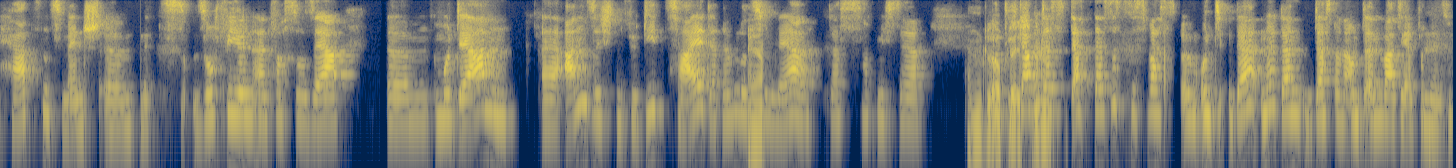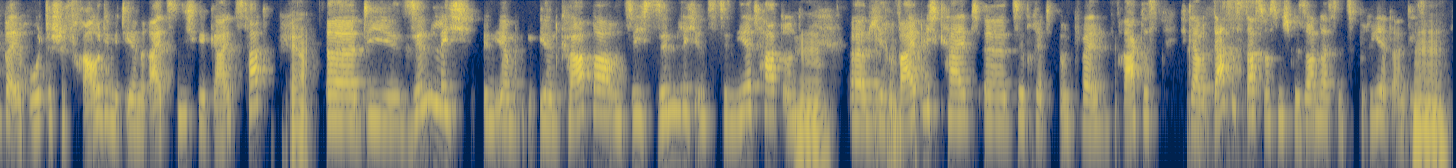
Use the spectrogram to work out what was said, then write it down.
Herzensmensch äh, mit so vielen einfach so sehr ähm, modernen äh, Ansichten für die Zeit, der Revolutionär, ja. das hat mich sehr. Unglaublich. Ich glaube, ne? das, das, das ist das, was, ähm, und da, ne, dann, das dann, und dann war sie einfach eine super erotische Frau, die mit ihren Reizen nicht gegeizt hat, ja. äh, die sinnlich in ihrem, ihren Körper und sich sinnlich inszeniert hat und mhm, ähm, ihre Weiblichkeit äh, zelebriert. Und weil du fragtest, ich glaube, das ist das, was mich besonders inspiriert an diesen, mhm.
